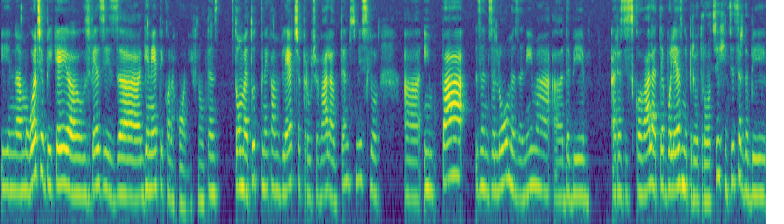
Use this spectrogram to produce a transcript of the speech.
In uh, mogoče bi kaj uh, v zvezi z uh, genetiko na konjih. No, tem, to me tudi nekam vleče, preučevala v tem smislu. Uh, in pa zelo me zanima, uh, da bi raziskovala te bolezni pri otrocih in sicer da bi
